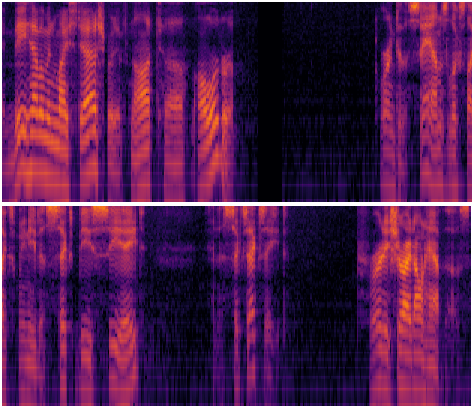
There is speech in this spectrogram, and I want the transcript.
I may have them in my stash, but if not, uh, I'll order them. According to the Sams, looks like we need a 6BC8 and a 6X8. Pretty sure I don't have those.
